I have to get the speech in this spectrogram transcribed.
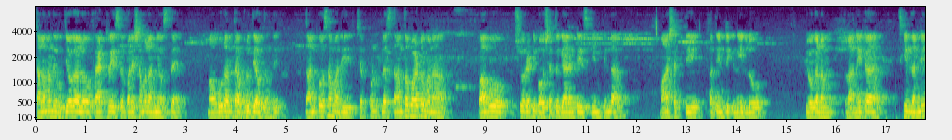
చాలామంది ఉద్యోగాలు ఫ్యాక్టరీస్ పరిశ్రమలు అన్నీ వస్తే మా ఊరంతా అభివృద్ధి అవుతుంది. దానికోసం అది చెప్పుకుంటూ ప్లస్ దాంతోపాటు మన బాబు షూరిటీ భవిష్యత్తు గ్యారంటీ స్కీమ్ కింద మా శక్తి ప్రతి ఇంటికి నీళ్ళు యోగనం ఇలా అనేక స్కీమ్స్ అన్నీ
